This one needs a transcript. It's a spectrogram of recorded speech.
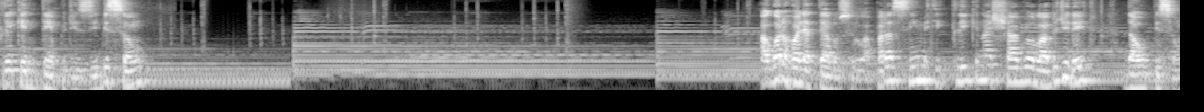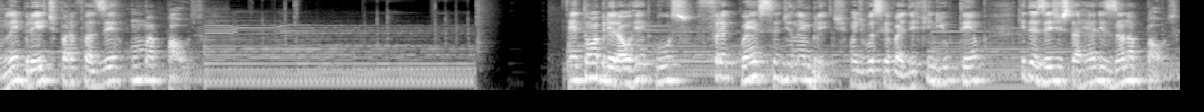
clique em tempo de exibição. Agora role a tela do celular para cima e clique na chave ao lado direito da opção lembrete para fazer uma pausa. Então abrirá o recurso Frequência de lembrete, onde você vai definir o tempo que deseja estar realizando a pausa.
